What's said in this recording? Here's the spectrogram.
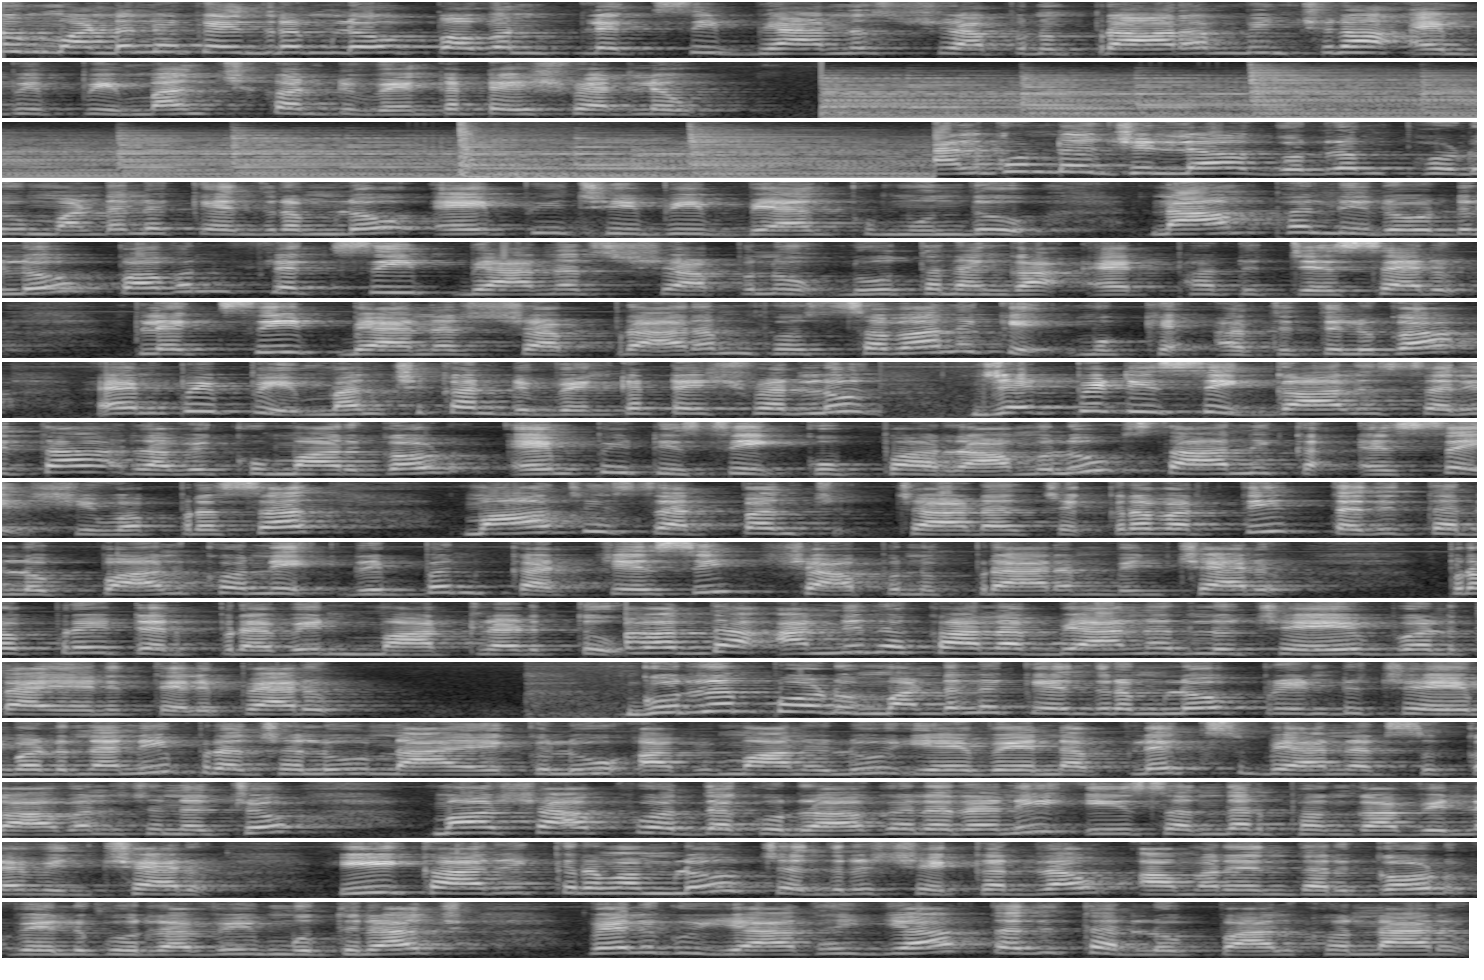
గుర్రంపోడు మండల కేంద్రంలో Pawan flexi banner షాపును ప్రారంభించిన ఎంపీపీ మంచికంటి వెంకటేశ్వర్లు. జిల్లా గుర్రంపోడు మండల కేంద్రంలో ఏపీజీబీ బ్యాంకు ముందు నాంపల్లి రోడ్డులో పవన్ ఫ్లెక్సీ బ్యానర్ షాపును నూతనంగా ఏర్పాటు చేశారు. ఫ్లెక్సీ బ్యానర్ షాప్ ప్రారంభోత్సవానికి ముఖ్య అతిథులుగా ఎంపీపీ మంచికంటి వెంకటేశ్వర్లు జెడ్పీటీసీ గాలి సరిత రవికుమార్ గౌడ్ ఎంపీటీసీ కుప్ప రాములు స్థానిక ఎస్ఐ శివప్రసాద్ మాజీ సర్పంచ్ చాడా చక్రవర్తి తదితరులు పాల్గొని రిబ్బన్ కట్ చేసి షాపును ప్రారంభించారు. ప్రొపరేటర్ ప్రవీణ్ మాట్లాడుతూ వద్ద అన్ని రకాల బ్యానర్లు చేయబడతాయని తెలిపారు. గుర్రంపోడు మండల కేంద్రంలో ప్రింట్ చేయబడనని ప్రజలు నాయకులు అభిమానులు ఏవైనా ఫ్లెక్స్ బ్యానర్స్ కావలసినచో మా షాప్ వద్దకు రాగలరని ఈ సందర్భంగా విన్నవించారు. ఈ కార్యక్రమంలో చంద్రశేఖరరావు అమరేందర్ గౌడ్ వెలుగు రవి ముదిరాజ్ వెలుగు యాదయ్య తదితరులు పాల్గొన్నారు.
